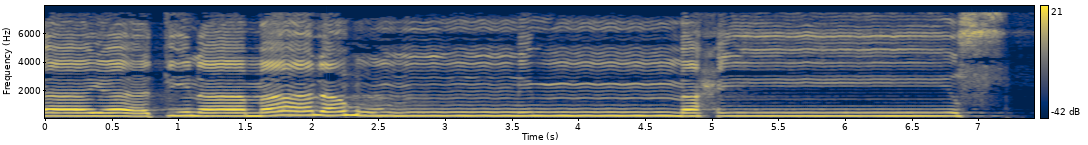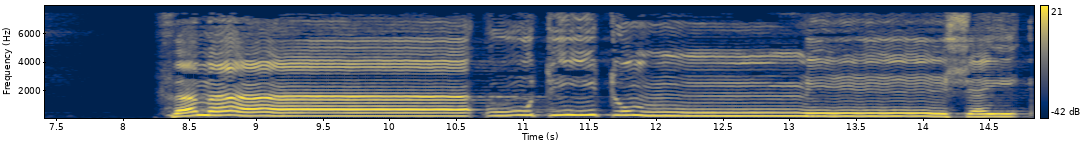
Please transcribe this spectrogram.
اياتنا ما لهم من محيص فما اوتيتم شيء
